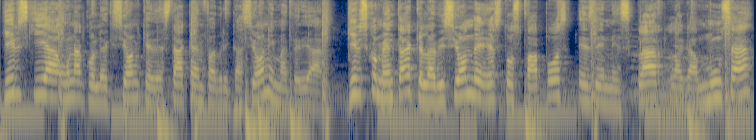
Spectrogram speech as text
Gibbs guía una colección que destaca en fabricación y material. Gibbs comenta que la visión de estos papos es de mezclar la gamuza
